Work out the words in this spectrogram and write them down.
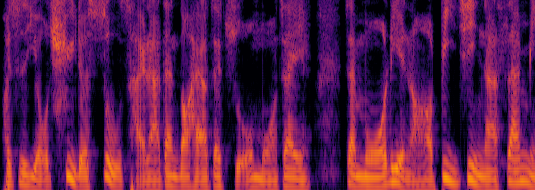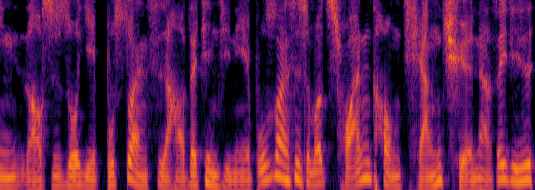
会是有趣的素材啦，但都还要再琢磨、再再磨练哦。毕竟啊，三名老实说也不算是哈，在近几年也不算是什么传统强权啊，所以其实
